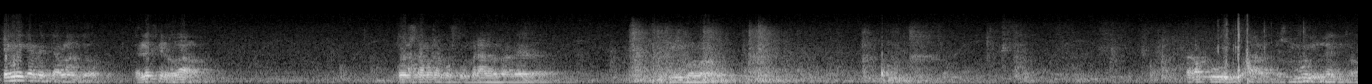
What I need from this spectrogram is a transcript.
Técnicamente hablando, el eje nodal, todos estamos acostumbrados a ver símbolo pero puntual, es muy lento.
